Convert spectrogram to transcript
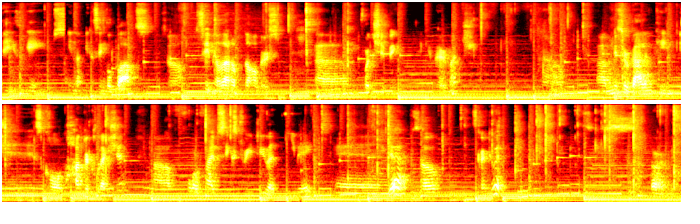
these games in a, in a single box. So save me a lot of dollars um, for the shipping. Thank you very much. Um, uh, Mr. Valentine is called Hunter Collection. Uh, 45632 at eBay. And yeah, so let's get to it. Start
